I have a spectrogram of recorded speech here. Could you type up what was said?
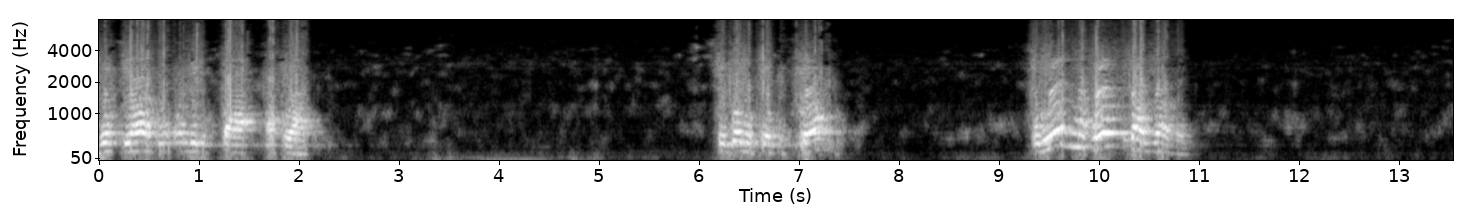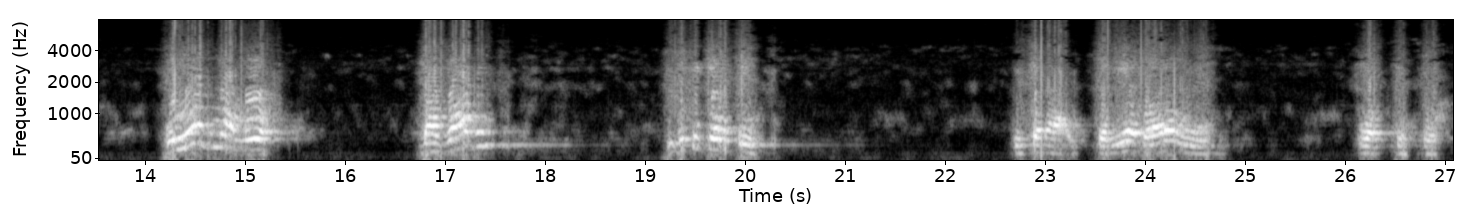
desse órgão onde ele está atuado. Chegou no tempo certo, o mesmo rosto da jovem, o mesmo amor da jovem e do pequeno príncipe. Que será, seria agora o, o obsessor,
